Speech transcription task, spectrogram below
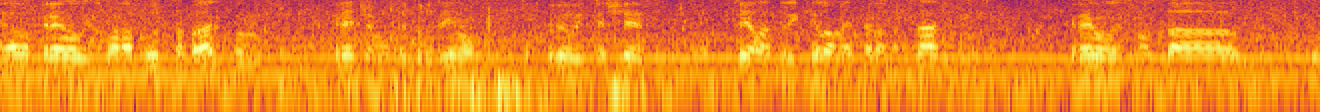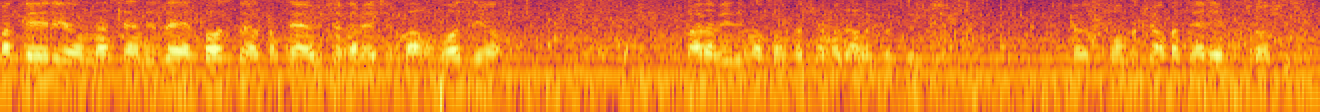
Evo krenuli smo na put sa barkom, krećemo se brzinom otprilike 6,3 km na sat. Krenuli smo sa na 79%, ja sam se ja jučer na večer malo vozio, pa da vidimo koliko ćemo daleko stići. Koliko ćemo baterije potrošiti.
